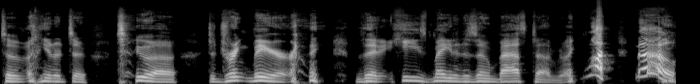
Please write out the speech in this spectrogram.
to you know to to uh to drink beer that he's made in his own bathtub. You're like, what? No,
